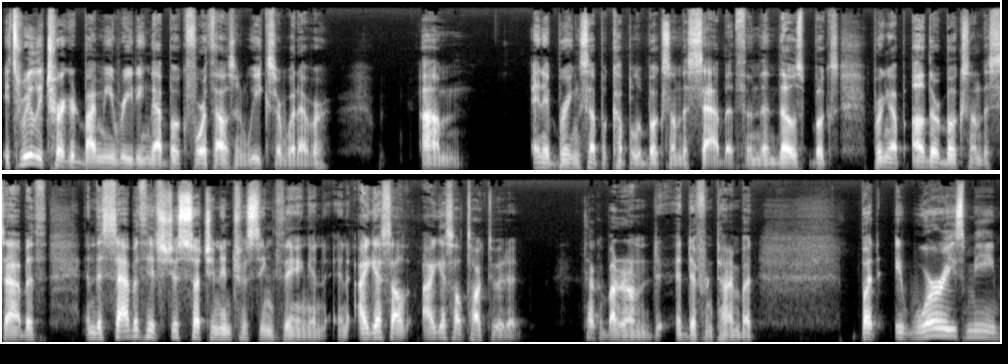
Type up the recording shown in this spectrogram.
It's really triggered by me reading that book, Four Thousand Weeks or whatever. Um, and it brings up a couple of books on the Sabbath, and then those books bring up other books on the Sabbath. And the Sabbath, it's just such an interesting thing, and and I guess I'll I guess I'll talk to it at talk about it on a different time, but but it worries me.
